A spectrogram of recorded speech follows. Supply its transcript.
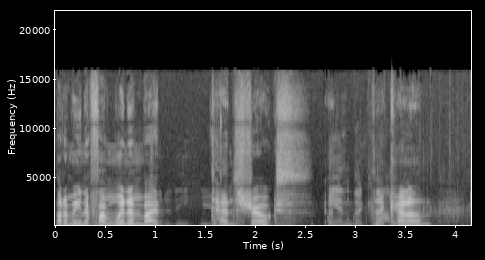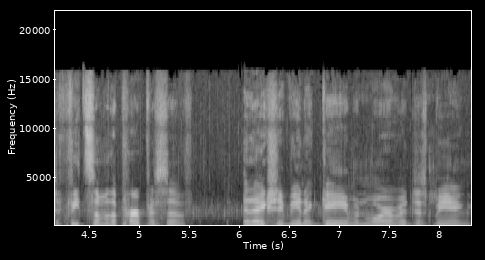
but I mean, if I'm winning by 10 strokes, it kind of defeats some of the purpose of it actually being a game and more of it just being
